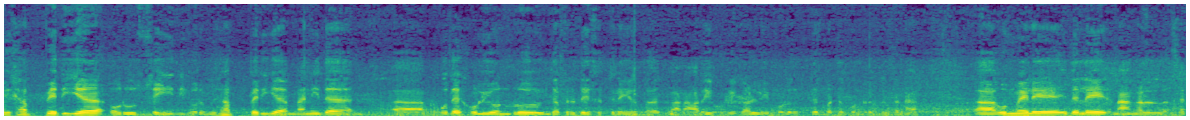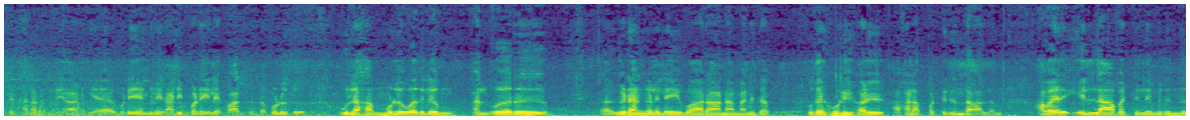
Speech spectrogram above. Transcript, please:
மிகப்பெரிய ஒரு செய்தி ஒரு மிகப்பெரிய மனித புதைகுழி ஒன்று இந்த பிரதேசத்தில் இருப்பதற்கான அறிகுறிகள் இப்பொழுது தென்பட்டு கொண்டிருக்கின்றன. உண்மையிலே இதிலே நாங்கள் சற்று கலந்துரையாடிய விடயங்களின் அடிப்படையிலே பார்க்கின்ற பொழுது உலகம் முழுவதிலும் பல்வேறு இடங்களிலே இவ்வாறான மனித புதைகுழிகள் அகலப்பட்டிருந்தாலும் அவை எல்லாவற்றிலும் இருந்து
